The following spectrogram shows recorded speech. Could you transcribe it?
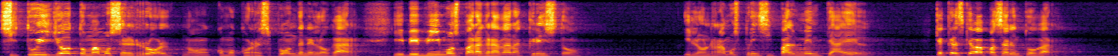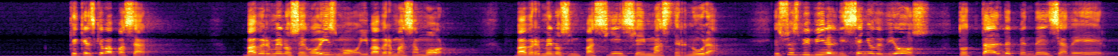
si tú y yo tomamos el rol, ¿no? Como corresponde en el hogar y vivimos para agradar a Cristo, y lo honramos principalmente a Él, ¿qué crees que va a pasar en tu hogar? ¿Qué crees que va a pasar? Va a haber menos egoísmo y va a haber más amor. Va a haber menos impaciencia y más ternura. Eso es vivir el diseño de Dios, total dependencia de Él.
